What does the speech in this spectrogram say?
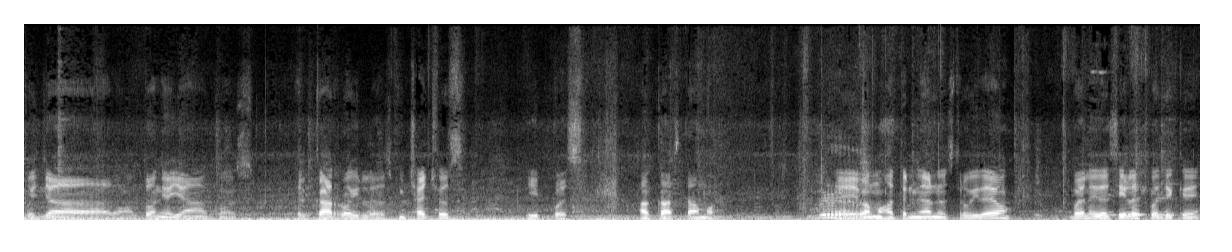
pues ya don Antonio allá con el carro y los muchachos. Y pues acá estamos. Eh, vamos a terminar nuestro video. Bueno, y decirles pues de que...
